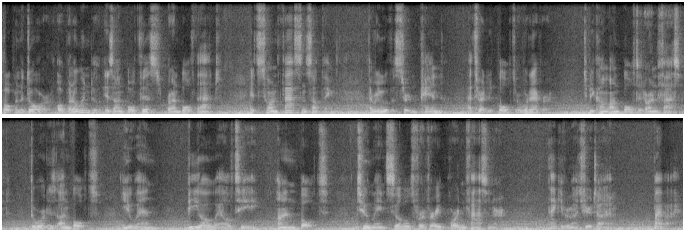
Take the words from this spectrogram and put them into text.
Open a door, open a window. Is unbolt this or unbolt that? It's to unfasten something and remove a certain pin, a threaded bolt, or whatever to become unbolted or unfastened. The word is unbolt. U-N-B-O-L-T. Unbolt. Two main syllables for a very important fastener. Thank you very much for your time. Bye bye.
